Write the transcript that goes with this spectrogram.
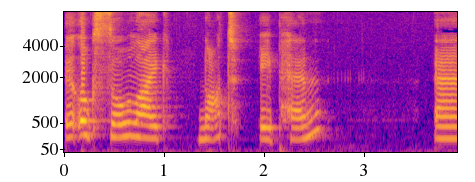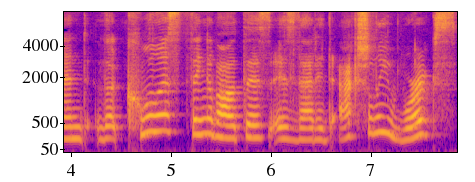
it looks so like not a pen. And the coolest thing about this is that it actually works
